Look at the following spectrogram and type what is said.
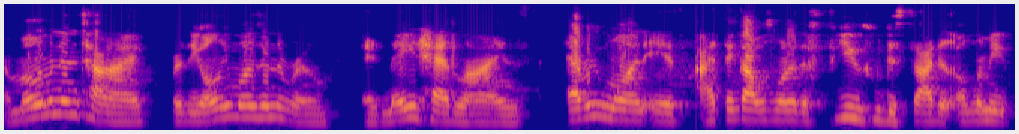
A moment in time, we're the only ones in the room. It made headlines. Everyone is, I think I was one of the few who decided, oh, let me,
